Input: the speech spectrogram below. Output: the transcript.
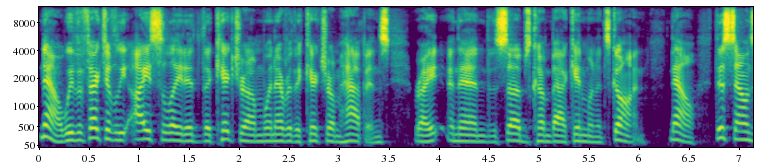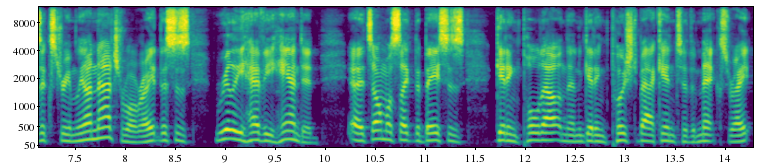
Now, we've effectively isolated the kick drum whenever the kick drum happens, right? And then the subs come back in when it's gone. Now, this sounds extremely unnatural, right? This is really heavy handed. It's almost like the bass is getting pulled out and then getting pushed back into the mix, right?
